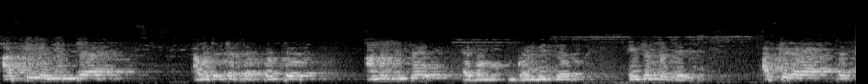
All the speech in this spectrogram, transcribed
আজকের এই দিনটা আমাদের কাছে অত্যন্ত আনন্দিত এবং গর্বিত। এই জন্য যে আজকে যারা ষষ্ঠ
